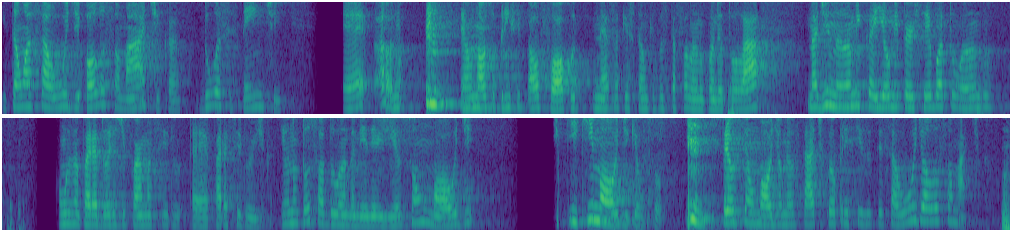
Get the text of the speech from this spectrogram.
Então, a saúde holossomática do assistente é, é o nosso principal foco nessa questão que você está falando, quando eu estou lá na dinâmica e eu me percebo atuando com os amparadores de forma é, paracirúrgica. Eu não estou só doando a minha energia, eu sou um molde. E, e que molde que eu sou? Para eu ser um molde homeostático, eu preciso ter saúde holossomática. Ah,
